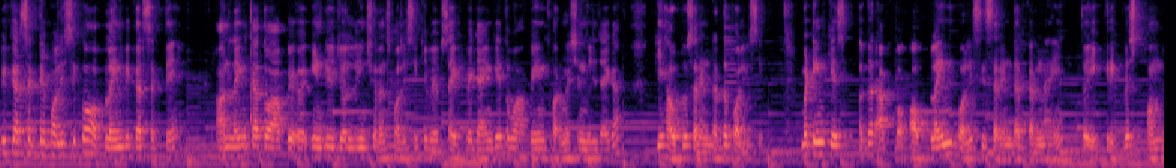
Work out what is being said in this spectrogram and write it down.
भी कर सकते हैं पॉलिसी को ऑफलाइन भी कर सकते हैं। ऑनलाइन का तो आप इंडिविजुअल इंश्योरेंस पॉलिसी की वेबसाइट पे जाएँगे तो वहाँ पे इंफॉर्मेशन मिल जाएगा कि how to surrender the policy but in case अगर आपको ऑफलाइन पॉलिसी सरेंडर करना है तो एक रिक्वेस्ट फॉर्म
